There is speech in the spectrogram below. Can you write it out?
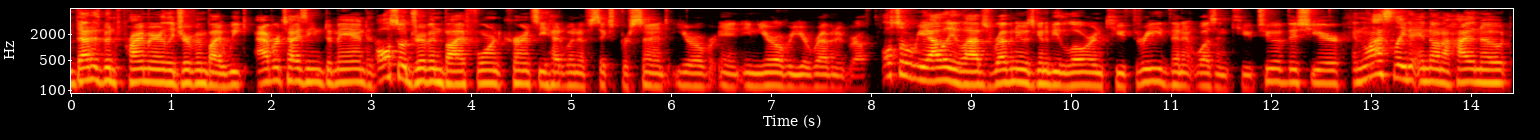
that has been primarily driven by weak advertising demand, also driven by foreign currency headwind of 6% year over in, in year over year revenue growth. Also, Reality Labs revenue is going to be lower in Q3 than it was in Q2 of this year. And lastly, to end on a high note,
